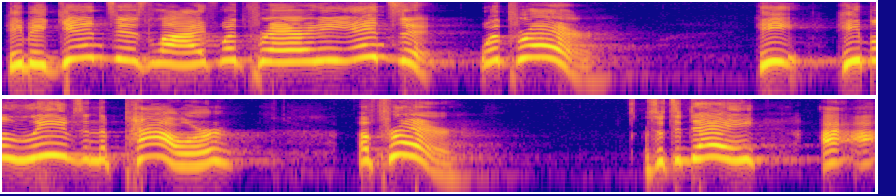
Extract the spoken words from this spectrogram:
He begins his life with prayer and he ends it with prayer. He, he believes in the power of prayer. So today, I,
